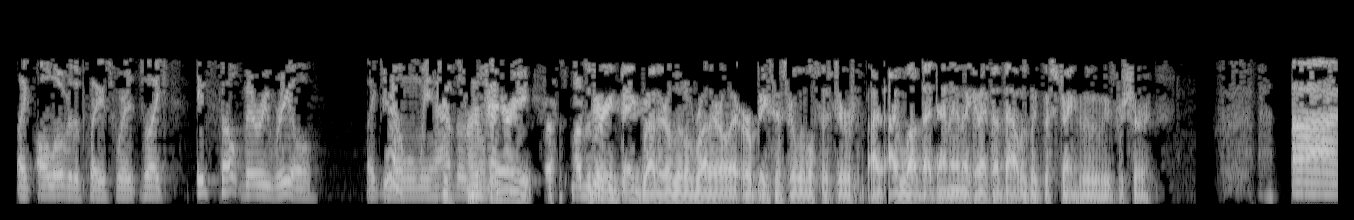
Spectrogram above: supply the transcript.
like all over the place. Where it's like it felt very real. Like you know when we have those moments. very, very big brother, little brother, or or big sister, little sister. I, I love that dynamic, and I thought that was like the strength of the movie for sure. Uh,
